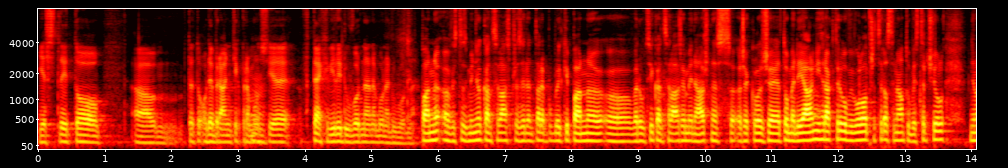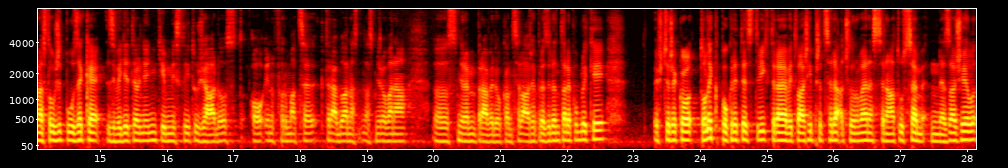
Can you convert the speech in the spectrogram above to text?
jestli to této odebrání těch pravomocí hmm. je v té chvíli důvodné nebo nedůvodné. Pan, eh, vy jste zmínil kancelář prezidenta republiky, pan uh, vedoucí kanceláře Minář dnes řekl, že je to mediální hra, kterou vyvolal předseda Senátu Vystrčil, měla sloužit pouze ke zviditelnění, tím myslí tu žádost o informace, která byla nasměrovaná uh, směrem právě do kanceláře prezidenta republiky. Ještě řekl, tolik pokrytectví, které vytváří předseda a členové Senátu, jsem nezažil,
